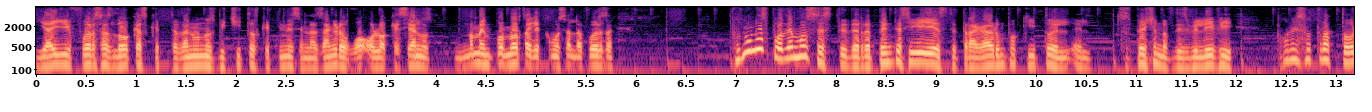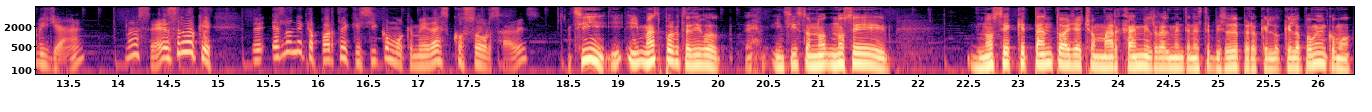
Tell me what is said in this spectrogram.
y hay fuerzas locas que te dan unos bichitos que tienes en la sangre o, o lo que sean, los, no me importa ya cómo sea la fuerza. Pues no nos podemos este, de repente así este, tragar un poquito el, el suspension of disbelief y pones otro actor y ya. No sé, es algo que eh, es la única parte que sí como que me da escosor, ¿sabes? Sí, y, más porque te digo, eh, insisto, no, no sé. No sé qué tanto haya hecho Mark Hamill realmente en este episodio, pero que lo, que lo pongan como,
